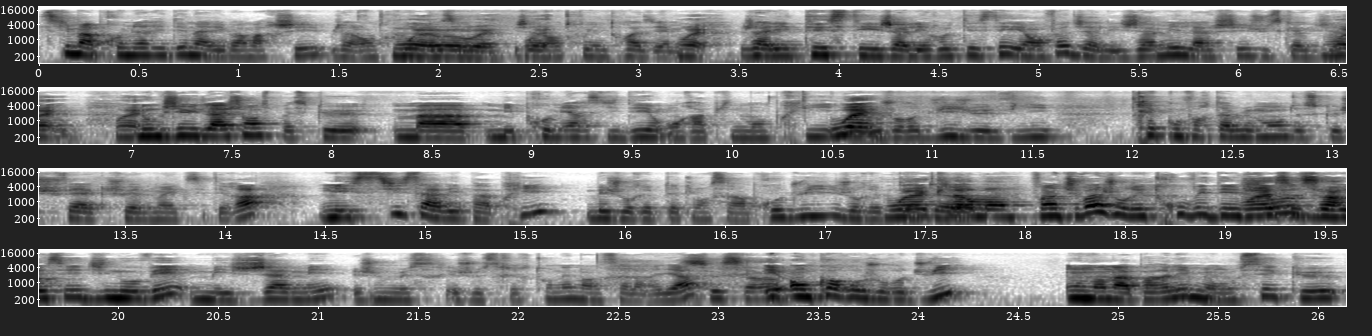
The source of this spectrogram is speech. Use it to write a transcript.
si ma première idée n'allait pas marcher, j'allais en trouver Ouais, une deuxième, ouais, j'allais en trouver une troisième, j'allais tester, j'allais retester et en fait j'allais jamais lâcher jusqu'à que j'y arrive. Donc j'ai eu de la chance parce que ma, mes premières idées ont rapidement pris et aujourd'hui je vis très confortablement de ce que je fais actuellement, etc. Mais si ça avait pas pris, mais j'aurais peut-être lancé un produit, j'aurais Ouais, peut-être... euh, clairement. Enfin, tu vois, j'aurais trouvé des Ouais, choses, j'aurais essayé d'innover, mais jamais je, me serais, je serais retournée dans le salariat. C'est ça. Et encore aujourd'hui, on en a parlé, mais on sait que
